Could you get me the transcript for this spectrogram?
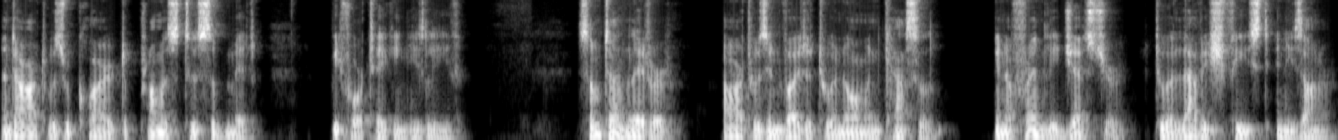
and Art was required to promise to submit before taking his leave. Some time later, Art was invited to a Norman castle in a friendly gesture to a lavish feast in his honour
